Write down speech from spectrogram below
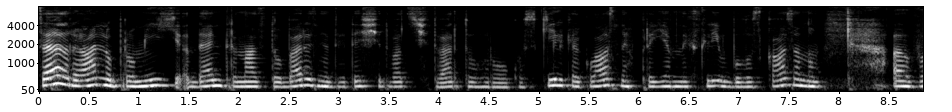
Це реально про мій день 13 березня 2024 року. Скільки класних, приємних слів було сказано е, в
